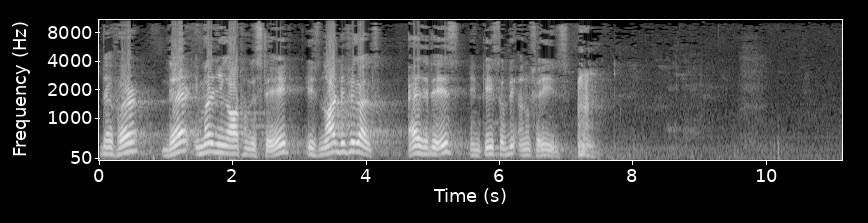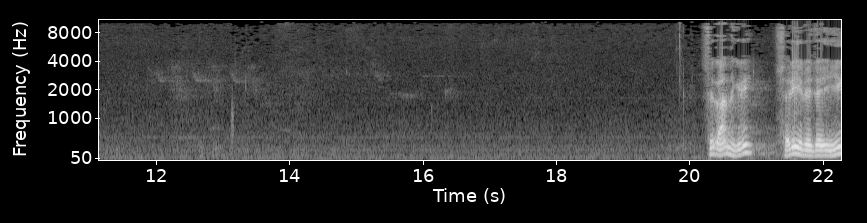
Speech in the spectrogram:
Therefore, their emerging out from the state is not difficult as it is, in case of the Anusayis. सिद्धांतगिरी शरीर जयी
